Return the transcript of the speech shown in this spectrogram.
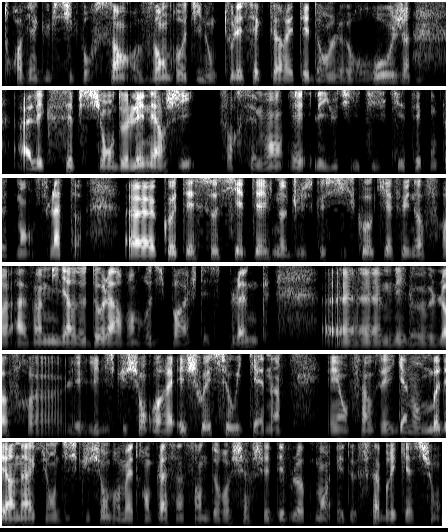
3,6% vendredi. Donc, tous les secteurs étaient dans le rouge, à l'exception de l'énergie forcément, et les utilities qui étaient complètement flat. Euh, côté société, je note juste que Cisco qui a fait une offre à 20 milliards de dollars vendredi pour acheter Splunk, euh, mais l'offre, euh, les, discussions auraient échoué ce week-end. Et enfin, vous avez également Moderna qui est en discussion pour mettre en place un centre de recherche et développement et de fabrication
